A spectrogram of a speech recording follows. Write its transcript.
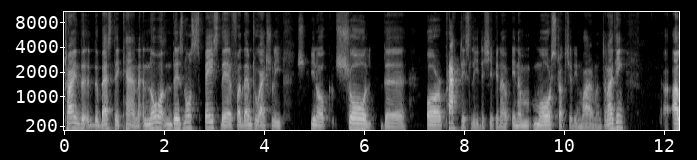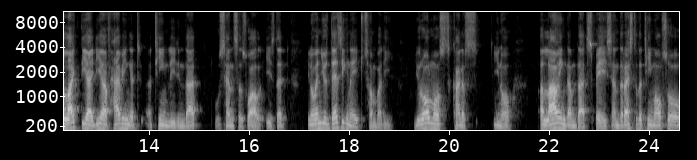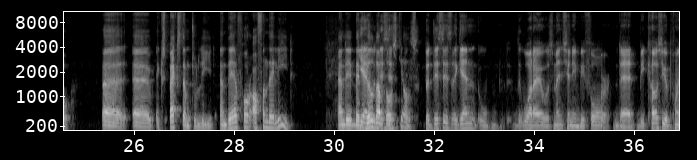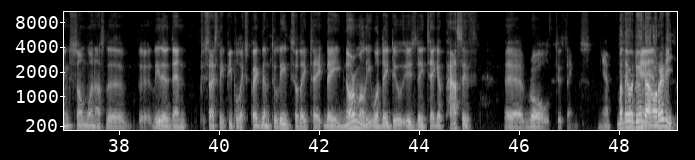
trying the, the best they can and no one there's no space there for them to actually you know show the or practice leadership in a in a more structured environment. And i think i like the idea of having a, a team lead in that sense as well is that you know when you designate somebody you're almost kind of you know allowing them that space and the rest of the team also uh, uh, expects them to lead and therefore often they lead. And they, they yeah, build up those is, skills. but this is again what i was mentioning before that because you appoint someone as the leader then precisely people expect them to lead. So they take they normally what they do is they take a passive uh, role to things. Yeah, but they were doing and, that already.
